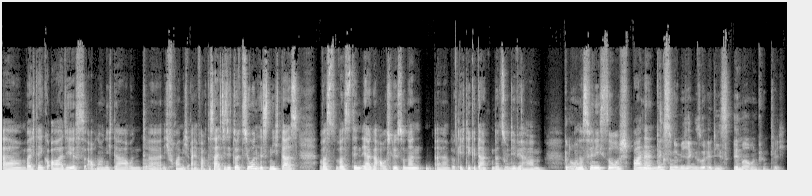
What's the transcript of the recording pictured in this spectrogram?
ähm, weil ich denke, oh, die ist auch noch nicht da und Ja. äh, ich freue mich einfach. Das heißt, die Situation ist nicht das, was, was den Ärger auslöst, sondern äh, wirklich die Gedanken dazu, die Mhm. wir haben. Genau. Und das finde ich so Dann spannend. denkst du nämlich irgendwie so, ey, die ist immer unpünktlich.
